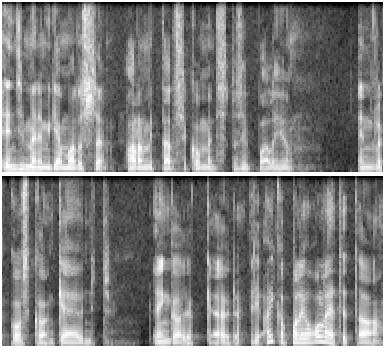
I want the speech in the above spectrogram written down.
ensimmäinen, mikä mä tuossa harmittaa tässä kommentissa tosi paljon. En ole koskaan käynyt, enkä aio käydä. Eli aika paljon oletetaan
